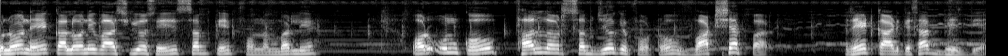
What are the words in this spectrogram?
उन्होंने कॉलोनी वासियों से सबके फ़ोन नंबर लिए और उनको फल और सब्जियों के फ़ोटो व्हाट्सएप पर रेट कार्ड के साथ भेज दिया।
